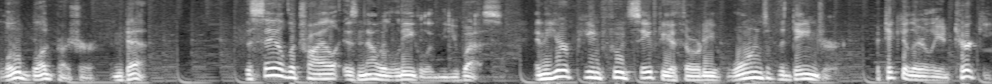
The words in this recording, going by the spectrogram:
low blood pressure, and death. The sale of laetrile is now illegal in the US, and the European Food Safety Authority warns of the danger, particularly in Turkey,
